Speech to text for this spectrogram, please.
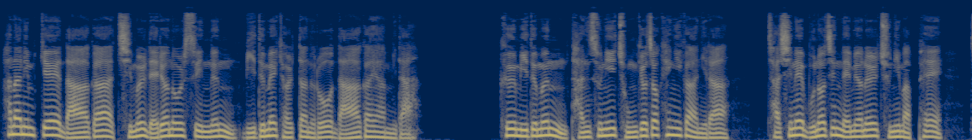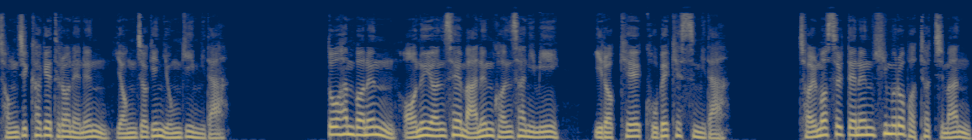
하나님께 나아가 짐을 내려놓을 수 있는 믿음의 결단으로 나아가야 합니다. 그 믿음은 단순히 종교적 행위가 아니라 자신의 무너진 내면을 주님 앞에 정직하게 드러내는 영적인 용기입니다. 또 한 번은 어느 연세 많은 권사님이 이렇게 고백했습니다. 젊었을 때는 힘으로 버텼지만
